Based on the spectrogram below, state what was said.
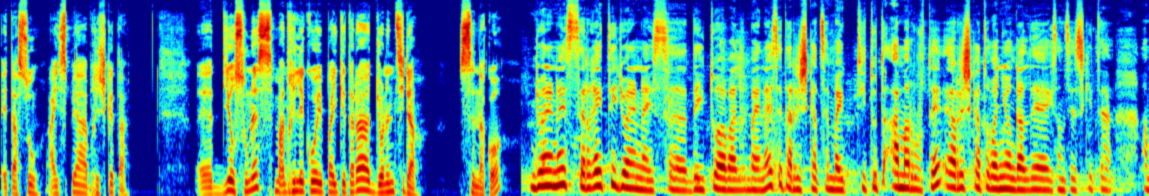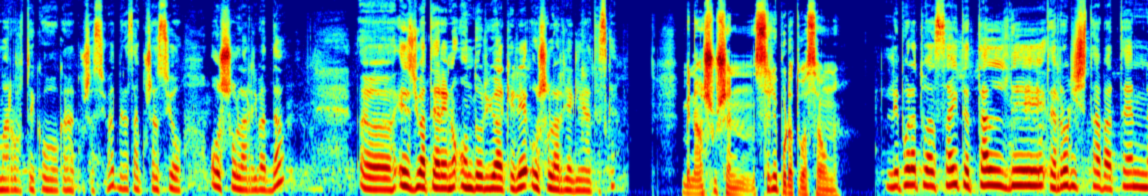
eta zu, aizpea brisketa. E, diozunez, Madrileko epaiketara joan entzira. Zendako? Joanen naiz, zergaiti joanen naiz eh, deitua bai naiz, eta arriskatzen bai ditut amar urte, arriskatu baino galdea izan zezkita amar urteko akusazio bat, beraz akusazio oso larri bat da, uh, ez joatearen ondorioak ere oso larriak liratezke. Bena, asusen, ze leporatua zaun? Leporatua zait talde terrorista baten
